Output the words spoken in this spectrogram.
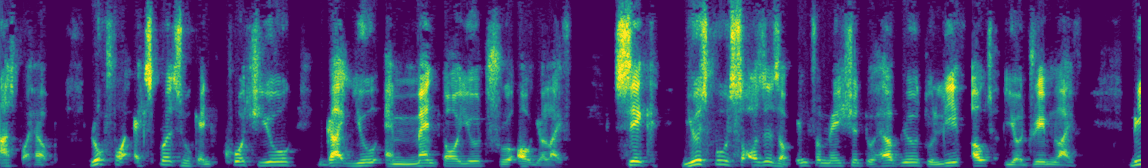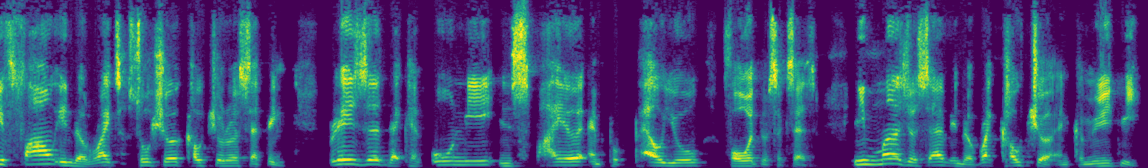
ask for help. Look for experts who can coach you, guide you, and mentor you throughout your life. Seek useful sources of information to help you to live out your dream life. Be found in the right social cultural setting, places that can only inspire and propel you forward to success. Immerse yourself in the right culture and community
